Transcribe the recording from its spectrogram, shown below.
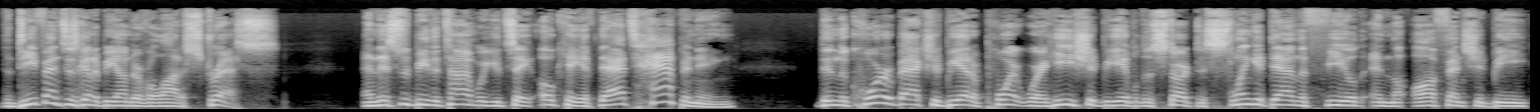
the defense is going to be under a lot of stress. And this would be the time where you'd say, okay, if that's happening, then the quarterback should be at a point where he should be able to start to sling it down the field and the offense should be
